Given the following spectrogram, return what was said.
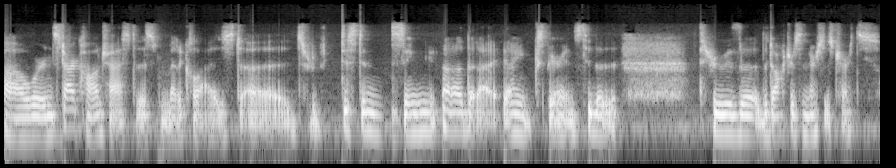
uh, were in stark contrast to this medicalized uh, sort of distancing uh, that I, I, experienced through the through the, the doctors and nurses charts.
